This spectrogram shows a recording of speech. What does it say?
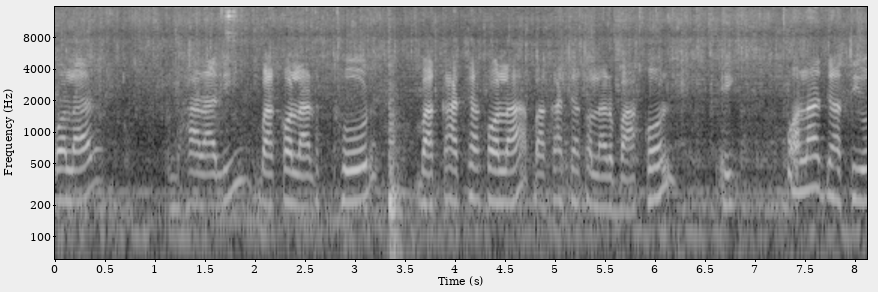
কলার ভাড়ালি বা কলার থোর বা কাঁচা কলা বা কাঁচা কলার বাকল। এই কলা জাতীয়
